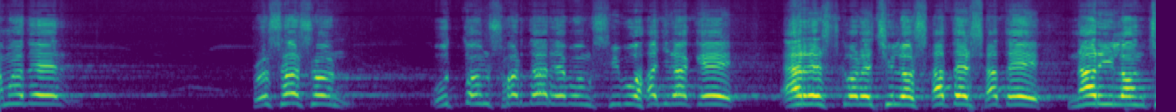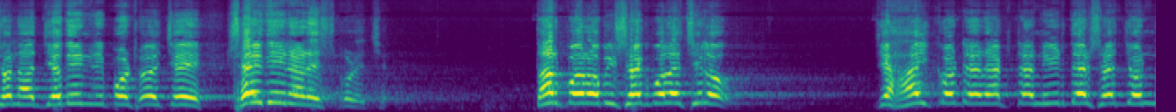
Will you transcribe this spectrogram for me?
আমাদের প্রশাসন উত্তম সর্দার এবং শিবু হাজরাকে অ্যারেস্ট করেছিল। সাথে সাথে নারী লঞ্চনা যেদিন রিপোর্ট হয়েছে সেই দিন অ্যারেস্ট করেছে। তারপর অভিষেক বলেছিল যে হাইকোর্টের একটা নির্দেশের জন্য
